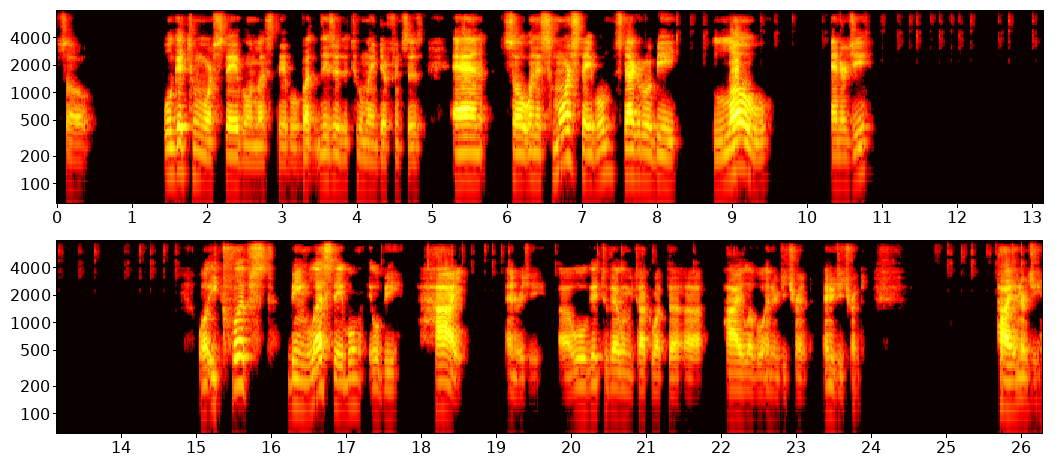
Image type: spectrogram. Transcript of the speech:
so we'll get to more stable and less stable, but these are the two main differences. And so when it's more stable, staggered would be low energy, While eclipsed being less stable, it will be high energy. Uh, we'll get to that when we talk about the uh, high level energy trend. Energy trend. High energy.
